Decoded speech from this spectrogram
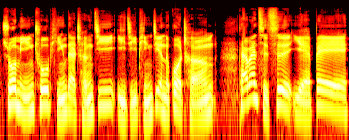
说明出评的成绩以及评鉴的过程。台湾此次也被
